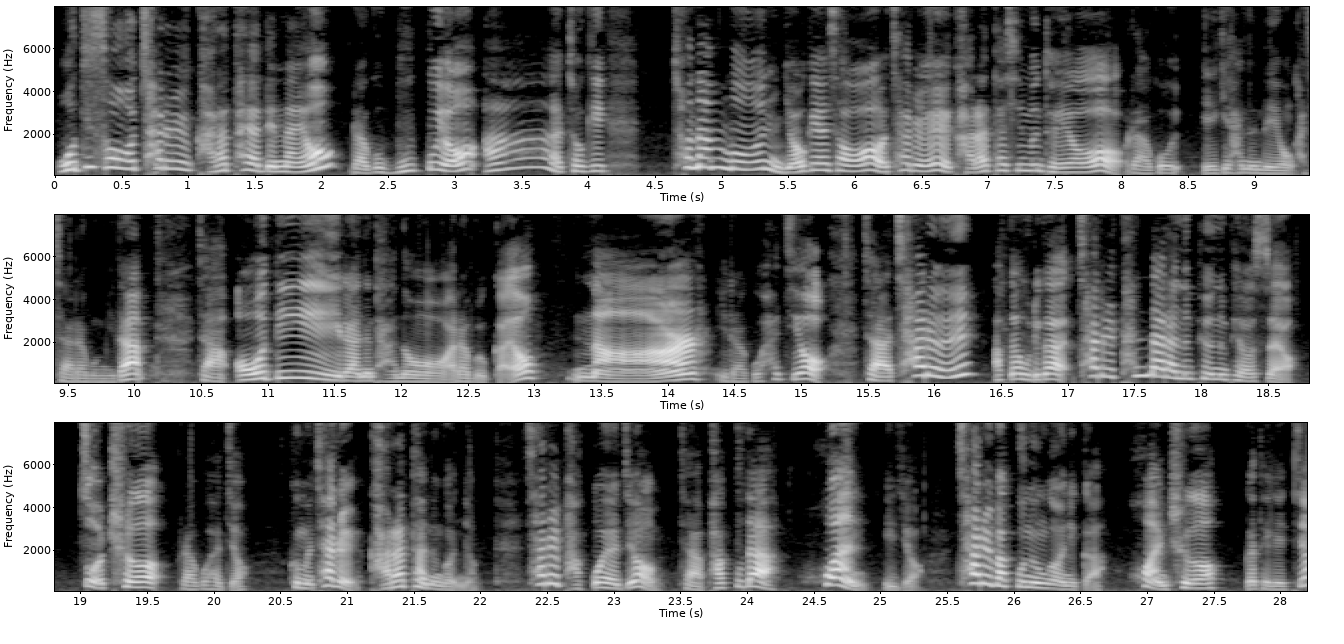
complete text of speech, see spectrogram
어디서 차를 갈아타야 되나요? 라고 묻고요. 아, 저기 천안문 역에서 차를 갈아타시면 돼요. 라고 얘기하는 내용 같이 알아봅니다. 자, 어디라는 단어 알아볼까요? 날이라고 하지요. 자, 차를 아까 우리가 차를 탄다라는 표현은 배웠어요. 坐车라고 하죠. 그러면 차를 갈아타는 건요. 차를 바꿔야죠. 자, 바꾸다 환이죠. 차를 바꾸는 거니까 换车 가 되겠죠?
